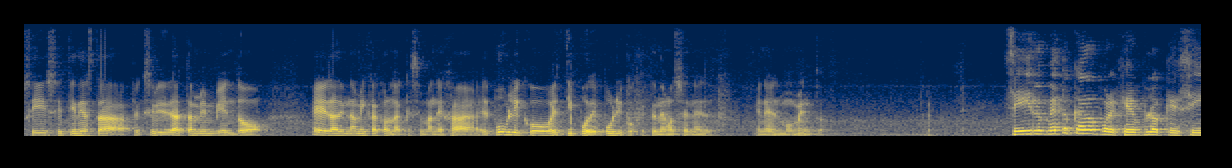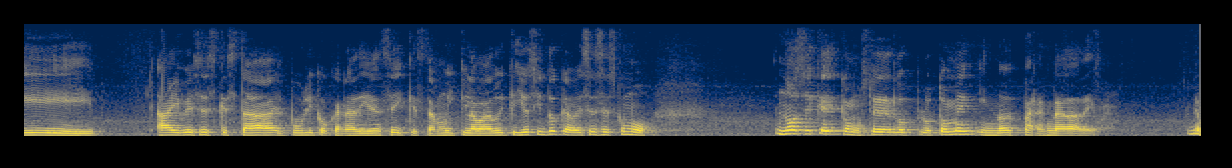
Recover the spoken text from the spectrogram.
sí, se tiene esta flexibilidad también viendo eh, la dinámica con la que se maneja el público, el tipo de público que tenemos en el, en el momento. Sí, lo- me ha tocado, por ejemplo, que sí hay veces que está el público canadiense y que está muy clavado y que yo siento que a veces es como, no sé qué, como ustedes lo, lo tomen y no es para nada de, de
